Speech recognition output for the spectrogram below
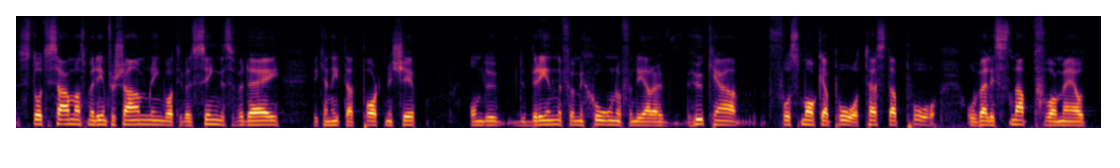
stå tillsammans med din församling, vara till välsignelse för dig. Vi kan hitta ett partnership. Om du, du brinner för mission och funderar hur kan jag få smaka på, testa på och väldigt snabbt få vara med och,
